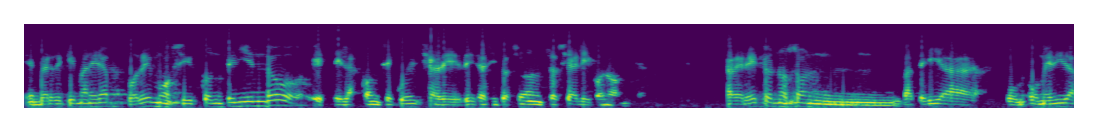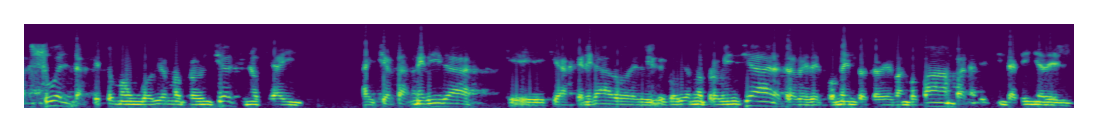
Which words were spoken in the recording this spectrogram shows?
en ver de qué manera podemos ir conteniendo este, las consecuencias de, esa situación social y económica. A ver, estos no son baterías o medidas sueltas que toma un gobierno provincial, sino que hay hay ciertas medidas que, ha generado el, gobierno provincial a través del fomento, a través del Banco Pampa, en las distintas líneas del,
